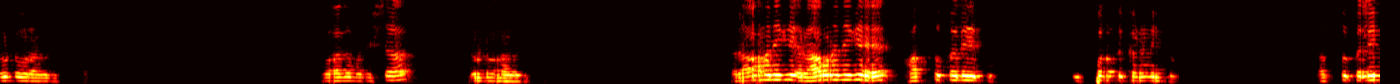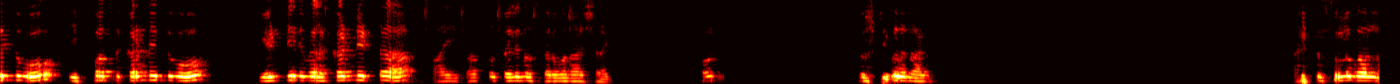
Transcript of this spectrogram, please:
ದೊಡ್ಡವರಾಗೋದಿಲ್ಲ ಅವಾಗ ಮನುಷ್ಯ ದೊಡ್ಡವನಾಗುತ್ತೆ ರಾಮನಿಗೆ, ರಾವಣನಿಗೆ ಹತ್ತು ತಲೆ ಇತ್ತು, ಇಪ್ಪತ್ತು ಕಣ್ಣಿದ್ದು ಹತ್ತು ತಲೆ ಇದ್ದುವು, ಇಪ್ಪತ್ತು ಕಣ್ಣಿದ್ದುವು ಎಂಟಿನ ಮೇಲೆ ಕಣ್ಣಿಟ್ಟ ಆ ಹತ್ತು ತಲೆನೂ ಸರ್ವನಾಶ ಆಗಿ. ಹೌದು. ದೃಷ್ಟಿ ಬದಲಾಗುತ್ತೆ ಅಷ್ಟು ಸುಲಭ ಅಲ್ಲ.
